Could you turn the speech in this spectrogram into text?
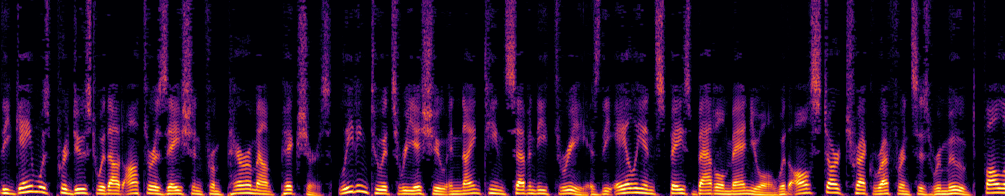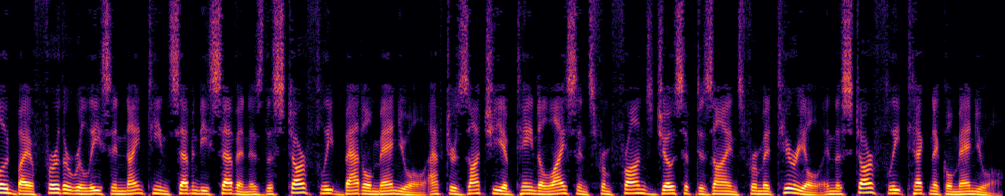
The game was produced without authorization from Paramount Pictures, leading to its reissue in 1973 as the Alien Space Battle Manual with all Star Trek references removed, followed by a further release in 1977 as the Starfleet Battle Manual after Zocchi obtained a license from Franz Joseph Designs for material in the Starfleet Technical Manual.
